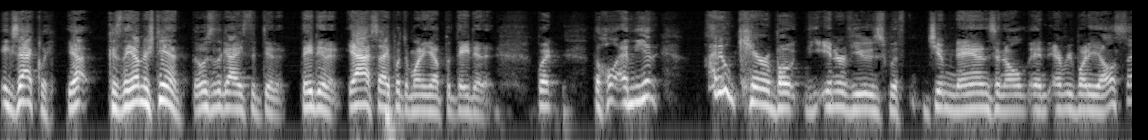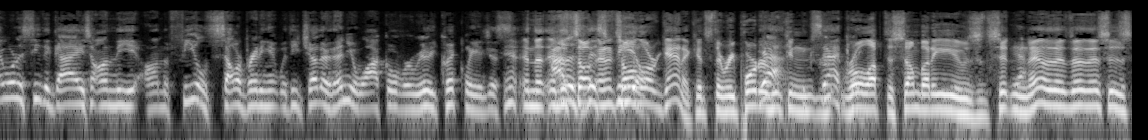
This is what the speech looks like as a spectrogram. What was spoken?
Exactly. Yeah. Cause they understand those are the guys that did it. They did it. Yes, I put the money up, but they did it. But the whole, and the, I don't care about the interviews with Jim Nantz and all and everybody else. I want to see the guys on the on the field celebrating it with each other. Then you walk over really quickly and just Yeah, and, the, and it's all and it's feel? all organic. It's the reporter Yeah, who can exactly. roll up to somebody who's sitting. Yeah. "Oh, th- th- this is,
